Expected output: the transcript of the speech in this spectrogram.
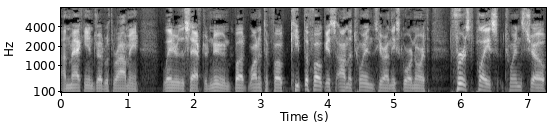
on Mackey and Judd with Ramie later this afternoon. But wanted to fo- keep the focus on the Twins here on the SKOR North first place Twins show,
